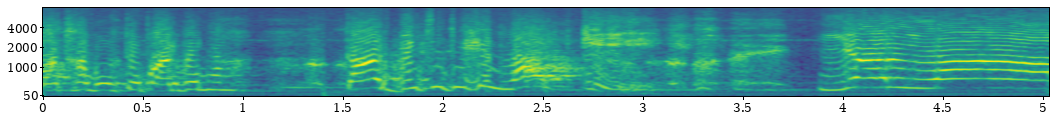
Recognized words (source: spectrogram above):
কথা বলতে পারবে না, তার বেঁচে থেকে লাভ কি? আল্লাহ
